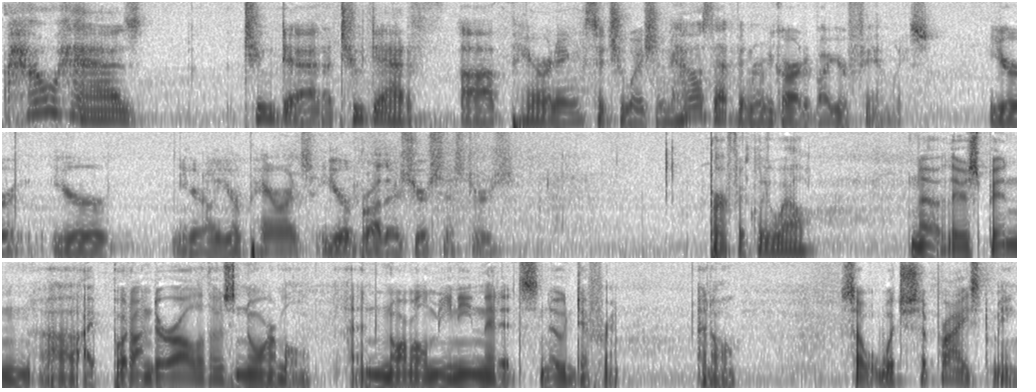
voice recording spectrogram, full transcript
how has two dad a two dad uh, parenting situation? How has that been regarded by your families? Your your you know your parents, your brothers, your sisters. perfectly well. No, there's been uh, I put under all of those normal, normal meaning that it's no different at all. So, which surprised me.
